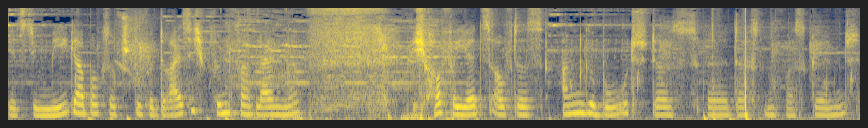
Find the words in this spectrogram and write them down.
Jetzt die Megabox auf Stufe 30, 5 verbleibende. Ich hoffe jetzt auf das Angebot, dass äh, das noch was gönnt.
